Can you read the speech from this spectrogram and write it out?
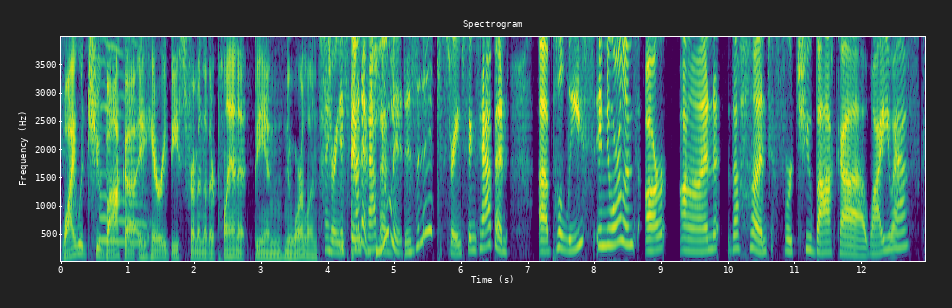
why would Chewbacca, a hairy beast from another planet, be in New Orleans? Strange It's kind things of happen. humid, isn't it? Strange things happen. Uh, police in New Orleans are on the hunt for Chewbacca. Why, you ask?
